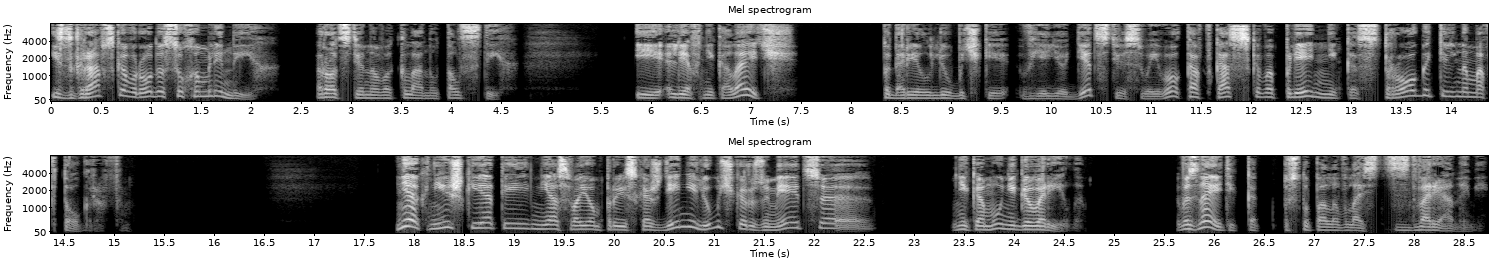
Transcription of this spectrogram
из графского рода Сухомлиных, родственного клану Толстых. И Лев Николаевич подарил Любочке в ее детстве своего кавказского пленника с трогательным автографом. Ни о книжке этой, ни о своем происхождении Любочка, разумеется, никому не говорила. Вы знаете, как поступала власть с дворянами,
